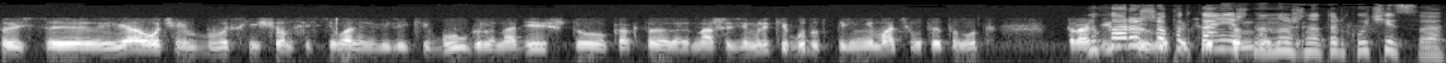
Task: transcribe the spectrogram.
То есть э, я очень восхищен фестивалем «Великий Булгар» и надеюсь, что как-то наши земляки будут перенимать вот это вот Ну, традицию. вот опыт, эти вот конечно, тенденции. нужно только учиться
